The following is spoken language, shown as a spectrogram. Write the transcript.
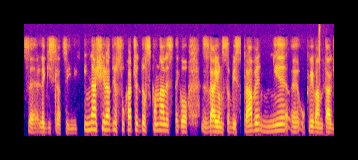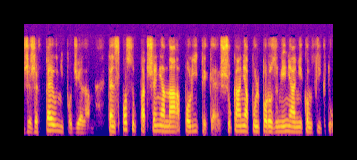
prac legislacyjnych. I nasi radiosłuchacze doskonale z tego zdają sobie sprawę. Nie e, ukrywam także, że w pełni podzielam ten sposób patrzenia na politykę, szukania pól porozumienia, a nie konfliktu,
